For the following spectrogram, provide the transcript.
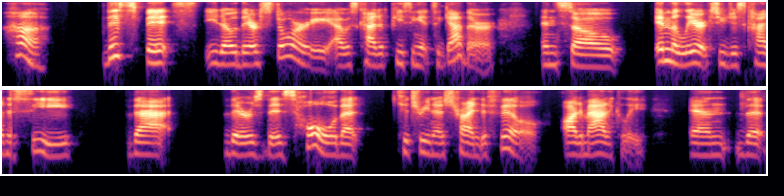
huh, this fits, you know, their story. I was kind of piecing it together. And so in the lyrics, you just kind of see that there's this hole that Katrina is trying to fill automatically and that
